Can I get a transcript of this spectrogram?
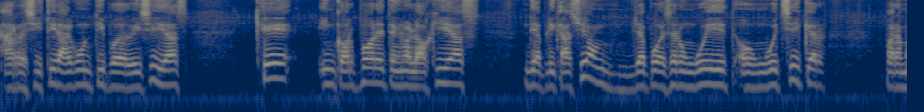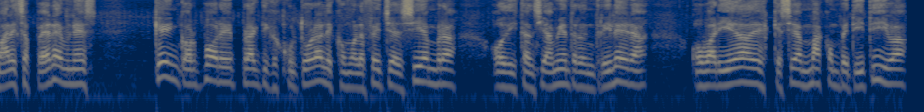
a resistir algún tipo de herbicidas, que incorpore tecnologías de aplicación, ya puede ser un weed o un weed seeker para malezas perennes, que incorpore prácticas culturales como la fecha de siembra o distanciamiento entre hilera, o variedades que sean más competitivas,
